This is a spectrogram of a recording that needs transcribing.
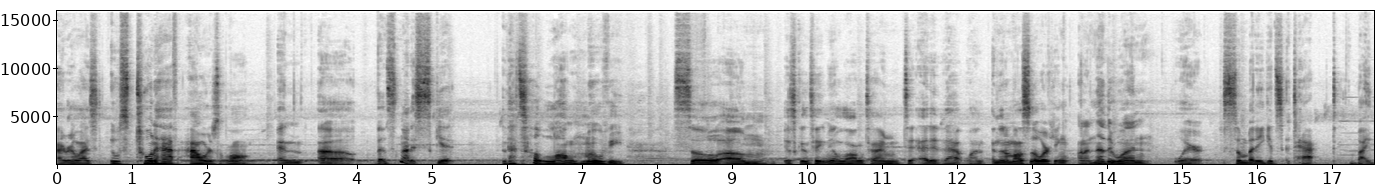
I realized it was two and a half hours long. And uh, that's not a skit, that's a long movie. So um, it's gonna take me a long time to edit that one. And then I'm also working on another one where somebody gets attacked by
